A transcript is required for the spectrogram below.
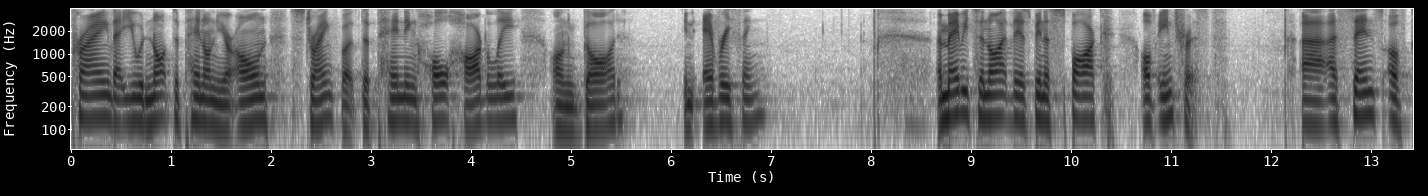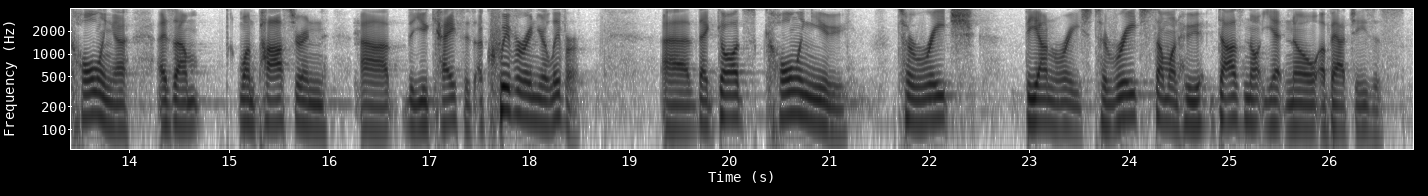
praying that you would not depend on your own strength, but depending wholeheartedly on God in everything. And maybe tonight there's been a spark of interest, uh, a sense of calling, uh, as um, one pastor in uh, the UK says, a quiver in your liver. Uh, that God's calling you to reach the unreached, to reach someone who does not yet know about Jesus.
